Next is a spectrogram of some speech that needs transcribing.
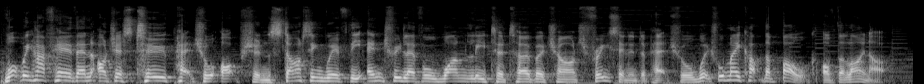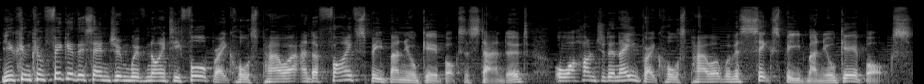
What we have here then are just two petrol options, starting with the entry-level 1 litre turbocharged 3-cylinder petrol, which will make up the bulk of the lineup. You can configure this engine with 94 brake horsepower and a 5-speed manual gearbox as standard, or 108 brake horsepower with a 6-speed manual gearbox.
